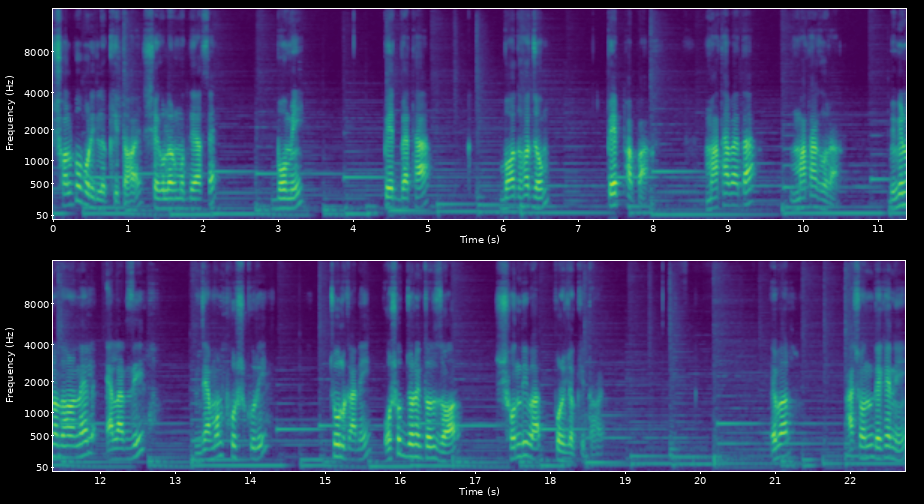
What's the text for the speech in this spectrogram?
স্বল্প পরিলক্ষিত হয়, সেগুলোর মধ্যে আছে বমি, পেট ব্যথা, বদহজম, পেট ফাঁপা, মাথা ব্যথা, মাথা ঘোরা, বিভিন্ন ধরনের অ্যালার্জি যেমন ফুসকুড়ি, চুলকানি, ওষুধজনিত জ্বর, সন্ধিবাত পরিলক্ষিত হয়। এবার আসুন দেখে নিই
